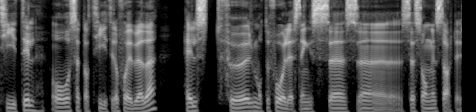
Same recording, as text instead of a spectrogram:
tid til, og sette av tid til å forberede, helst før måtte, forelesningssesongen starter.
